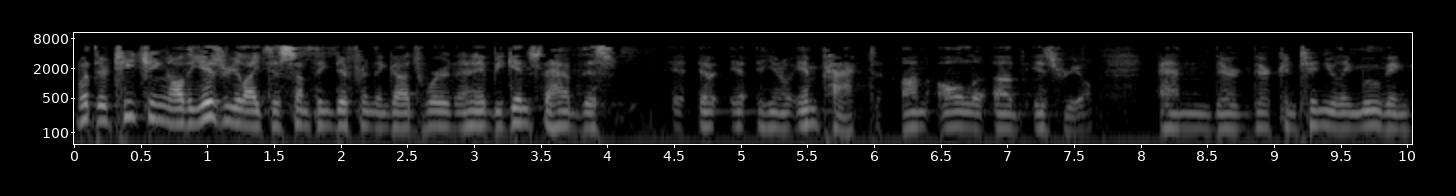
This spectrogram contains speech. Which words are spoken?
what they're teaching all the Israelites is something different than God's word, and it begins to have this you know, impact on all of Israel. And they're, they're continually moving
